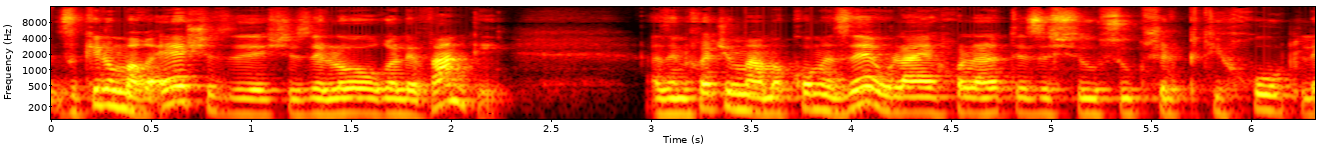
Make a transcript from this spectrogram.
זה כאילו מראה שזה, שזה לא רלוונטי. אז אני חושבת שמהמקום הזה אולי יכול להיות איזשהו סוג של פתיחות ל...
